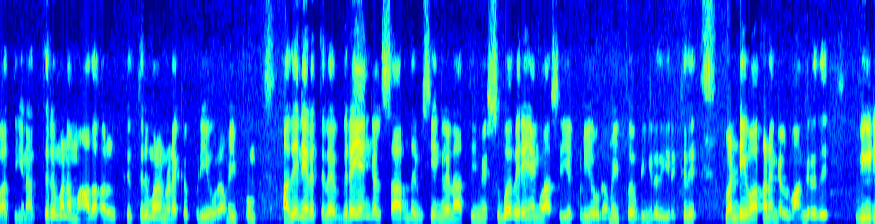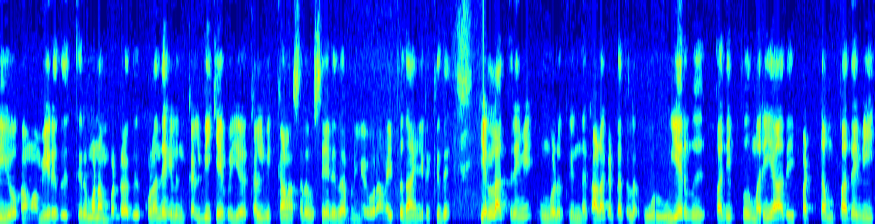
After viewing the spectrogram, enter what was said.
பார்த்தீங்கன்னா திருமணம் ஆதவர்களுக்கு திருமணம் நடக்கக்கூடிய ஒரு அமைப்பும் அதே நேரத்தில் விரயங்கள் சார்ந்த விஷயங்கள் எல்லாத்தையுமே சுப விரயங்களாக செய்யக்கூடிய ஒரு அமைப்பு அப்படிங்கிறது இருக்குது. வண்டி வாகனங்கள் வாங்குறது வீடு யோகம் அமைகிறது திருமணம் பண்ணுறது குழந்தைகளின் கல்விக்கு வைய- கல்விக்கான செலவு செய்கிறது அப்படிங்கிற ஒரு அமைப்பு தான் இருக்குது. எல்லாத்துலேயுமே உங்களுக்கு இந்த காலகட்டத்தில் ஒரு உயர்வு பதிப்பு மரியாதை பட்டம் பதவி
